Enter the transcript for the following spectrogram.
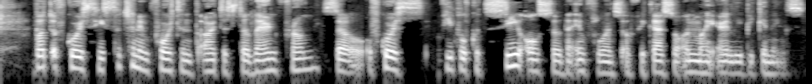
but of course, he's such an important artist to learn from. So, of course, people could see also the influence of Picasso on my early beginnings.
